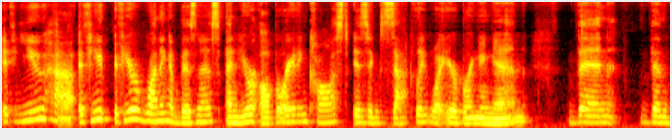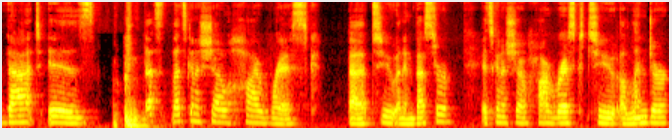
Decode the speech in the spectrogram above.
if you have, if you, if you're running a business and your operating cost is exactly what you're bringing in, then, then that is, that's, that's going to show high risk, uh, to an investor. It's going to show high risk to a lender.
